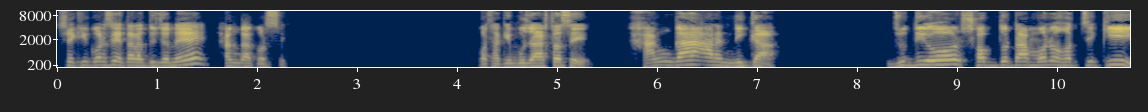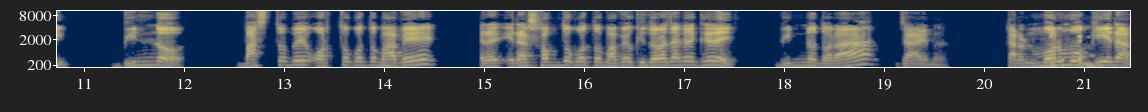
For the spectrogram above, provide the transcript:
সে কি করছে? তারা দুজনে হাঙ্গা করছে। কথা কি বুঝা আসতেছে? হাঙ্গা আর নিকা। যদিও শব্দটা মনে হচ্ছে কি ভিন্ন বাস্তবে অর্থগত ভাবে এরা এরা শব্দগত ভাবেও কি ধরা যায় না এখানে ভিন্ন ধরা যায় না। কারণ মর্ম কি এটার?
